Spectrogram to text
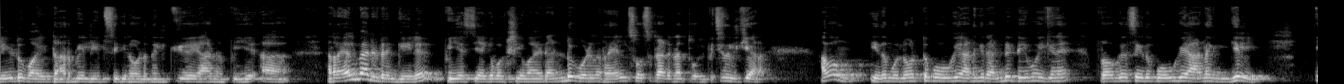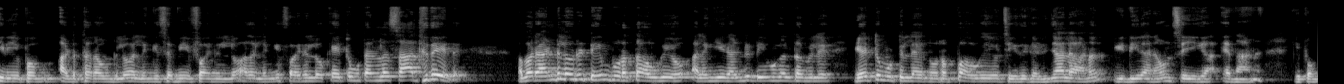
ലീഡുമായിട്ട് ആർ ബി ലീപ്സിഗിനോട് നിൽക്കുകയാണ് പി റയൽ മാഡ്രിഡ് എങ്കിൽ പി എസ് സി ഏകപക്ഷീയമായ രണ്ട് ഗോളിന് റയൽ സോസിഡാഡിനെ തോൽപ്പിച്ച് നിൽക്കുകയാണ്. അപ്പം ഇത് മുന്നോട്ട് പോവുകയാണെങ്കിൽ രണ്ട് ടീമും ഇങ്ങനെ പ്രോഗ്രസ് ചെയ്ത് പോവുകയാണെങ്കിൽ ഇനിയിപ്പം അടുത്ത റൗണ്ടിലോ അല്ലെങ്കിൽ സെമി ഫൈനലിലോ അതല്ലെങ്കിൽ ഫൈനലിലോ ഒക്കെ ഏറ്റുമുട്ടാനുള്ള സാധ്യതയുണ്ട്. അപ്പോൾ രണ്ടിലൊരു ടീം പുറത്താവുകയോ അല്ലെങ്കിൽ രണ്ട് ടീമുകൾ തമ്മിൽ ഏറ്റുമുട്ടില്ല എന്ന് ഉറപ്പാവുകയോ ചെയ്ത് കഴിഞ്ഞാലാണ് ഈ ഡീൽ അനൗൺസ് ചെയ്യുക എന്നാണ് ഇപ്പം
